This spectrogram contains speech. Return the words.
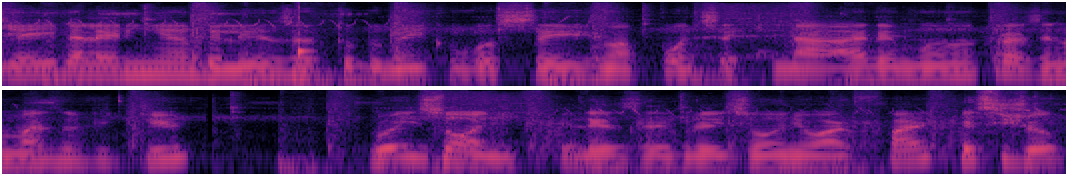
E aí galerinha, beleza? Tudo bem com vocês? Uma ponte aqui na área, mano, trazendo mais um vídeo Greyzone, beleza? Greyzone Warfare. Esse jogo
